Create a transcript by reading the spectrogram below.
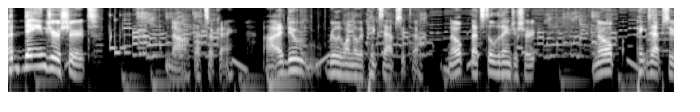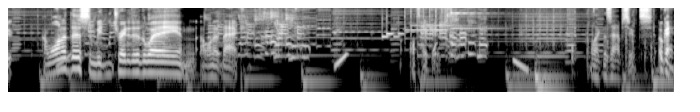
A danger shirt. No, that's okay. Uh, I do really want another pink zap suit, though. Nope, that's still the danger shirt. Nope, pink zap suit. I wanted this, and we traded it away, and I want it back. I'll take it. I like the zap suits. Okay.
